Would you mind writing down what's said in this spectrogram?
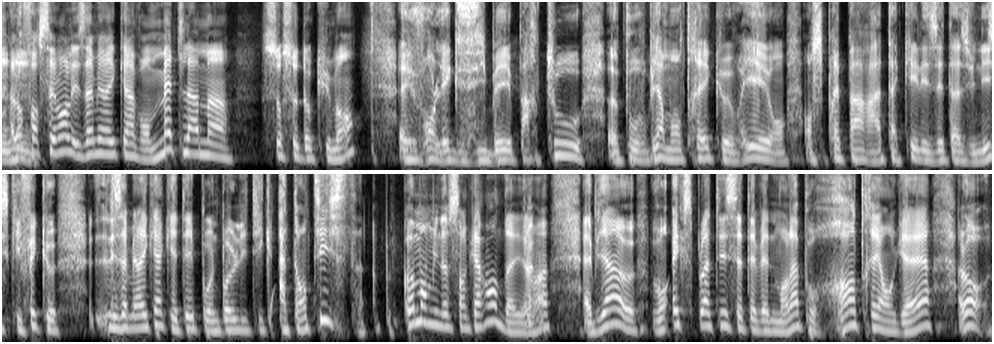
Mhm. Alors forcément, les Américains vont mettre la main sur ce document et ils vont l'exhiber partout euh, pour bien montrer que, vous voyez, on, on se prépare à attaquer les États-Unis, ce qui fait que les Américains qui étaient pour une politique attentiste, comme en 1940 d'ailleurs, hein, eh bien, euh, vont exploiter cet événement-là pour rentrer en guerre. Alors,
